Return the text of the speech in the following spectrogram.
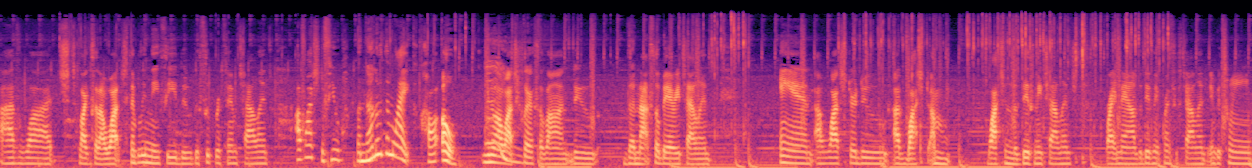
I've watched, like I said, I watched Simply Nisi do the Super Sim challenge. I've watched a few, but none of them like call. Oh, you know, I watched. Clare Siobhan do the Not So Berry challenge, and I watched her do. I've watched. I'm watching the Disney challenge right now, the Disney Princess challenge. In between,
